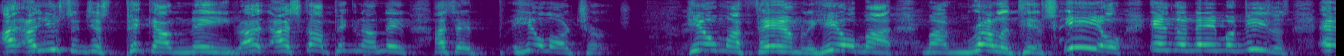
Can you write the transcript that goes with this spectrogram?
I, I used to just pick out names. I, I stopped picking out names. I said, heal our church heal my family, heal my, my relatives, heal in the name of Jesus. And,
